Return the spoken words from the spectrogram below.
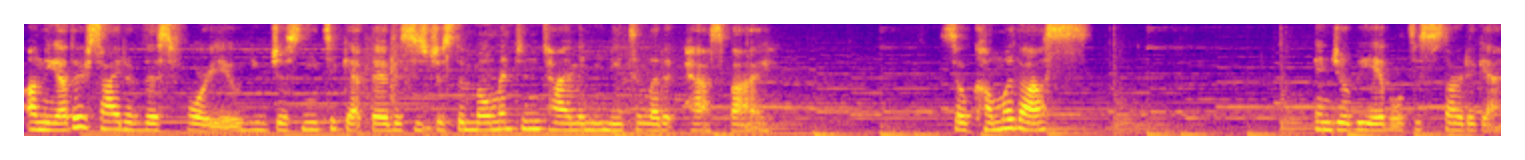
on the other side of this for you. You just need to get there. This is just a moment in time and you need to let it pass by. So come with us and you'll be able to start again.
